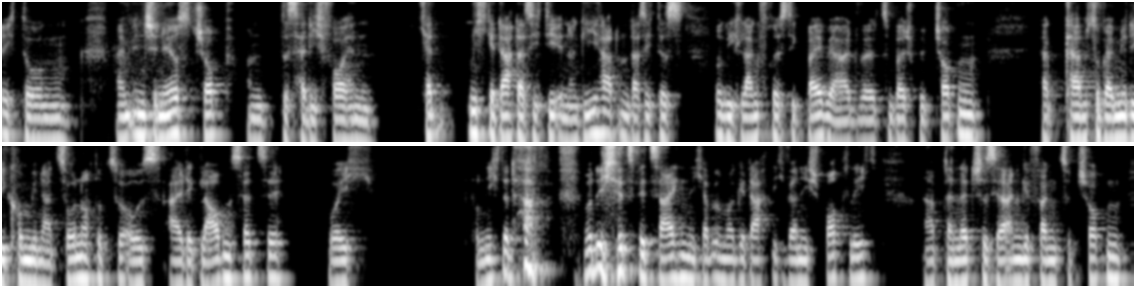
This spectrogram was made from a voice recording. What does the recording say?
Richtung meinem Ingenieursjob und das hätte ich vorhin, ich hätte nicht gedacht, dass ich die Energie hat und dass ich das wirklich langfristig beibehalte, weil zum Beispiel Joggen da kam so bei mir die Kombination noch dazu aus alte Glaubenssätze, wo ich vernichtet habe, würde ich jetzt bezeichnen. Ich habe immer gedacht, ich wäre nicht sportlich und habe dann letztes Jahr angefangen zu joggen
